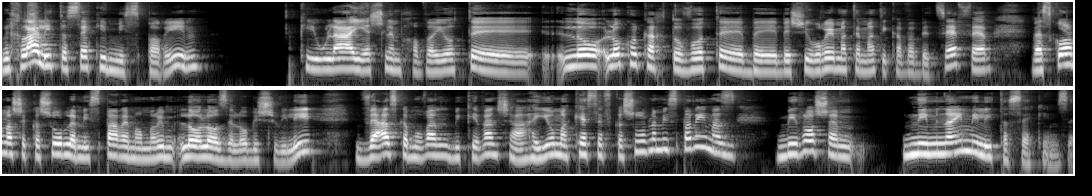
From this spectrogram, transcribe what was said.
בכלל להתעסק עם מספרים, כי אולי יש להם חוויות אה, לא, לא כל כך טובות אה, בשיעורי מתמטיקה בבית ספר, ואז כל מה שקשור למספר הם אומרים לא, לא, זה לא בשבילי, ואז כמובן מכיוון שהיום הכסף קשור למספרים, אז מראש הם נמנעים מלהתעסק עם זה.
